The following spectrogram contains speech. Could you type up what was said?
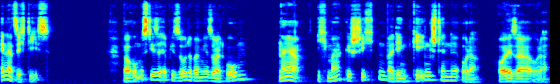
ändert sich dies. Warum ist diese Episode bei mir so weit oben? Naja, ich mag Geschichten, bei denen Gegenstände oder Häuser oder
